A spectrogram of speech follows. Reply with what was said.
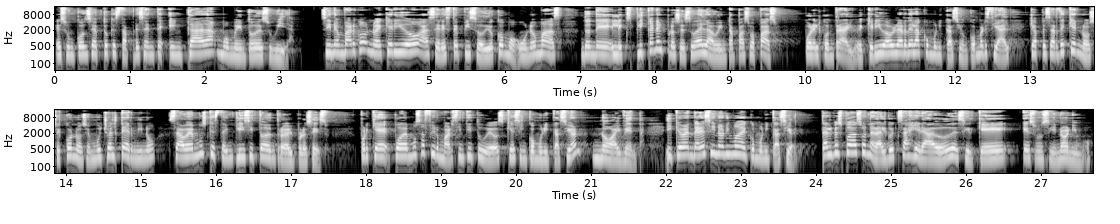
es un concepto que está presente en cada momento de su vida. Sin embargo, no he querido hacer este episodio como uno más, donde le explican el proceso de la venta paso a paso. Por el contrario, he querido hablar de la comunicación comercial, que a pesar de que no se conoce mucho el término, sabemos que está implícito dentro del proceso porque podemos afirmar sin titubeos que sin comunicación no hay venta y que vender es sinónimo de comunicación. Tal vez pueda sonar algo exagerado decir que es un sinónimo,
